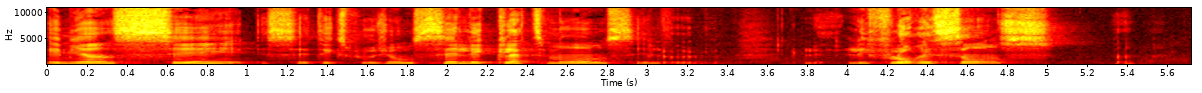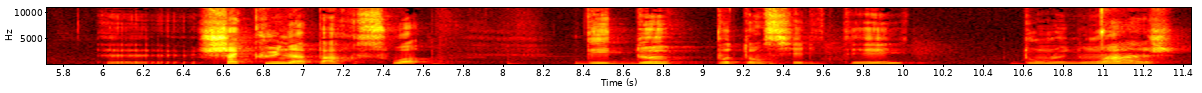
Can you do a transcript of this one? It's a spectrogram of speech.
Eh bien, c'est cette explosion, c'est l'éclatement, c'est l'efflorescence, hein, euh, chacune à part soi, des deux potentialités dont le nouage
